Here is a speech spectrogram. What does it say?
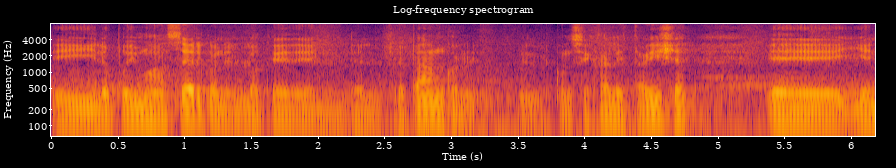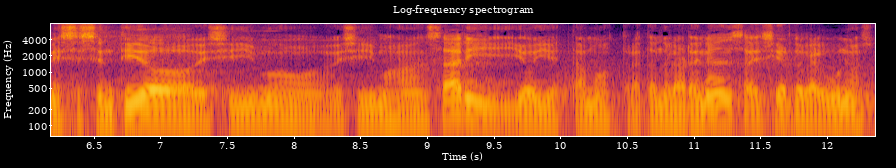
y lo pudimos hacer con el bloque del, FREPAM, con el, concejal Estavilla. Eh, y en ese sentido decidimos, decidimos avanzar y, hoy estamos tratando la ordenanza. Es cierto que algunos,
